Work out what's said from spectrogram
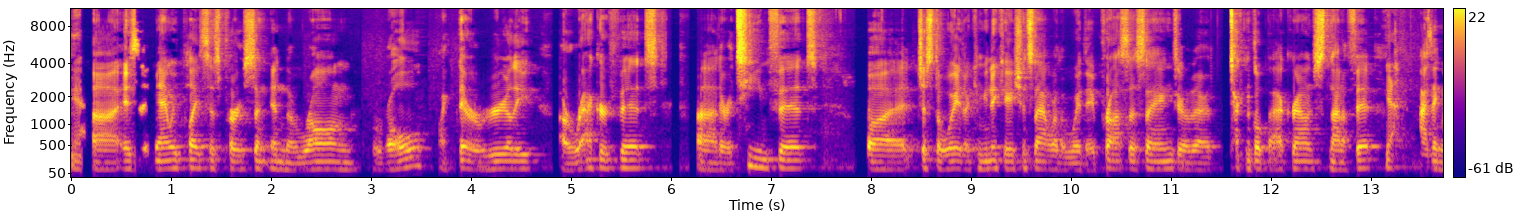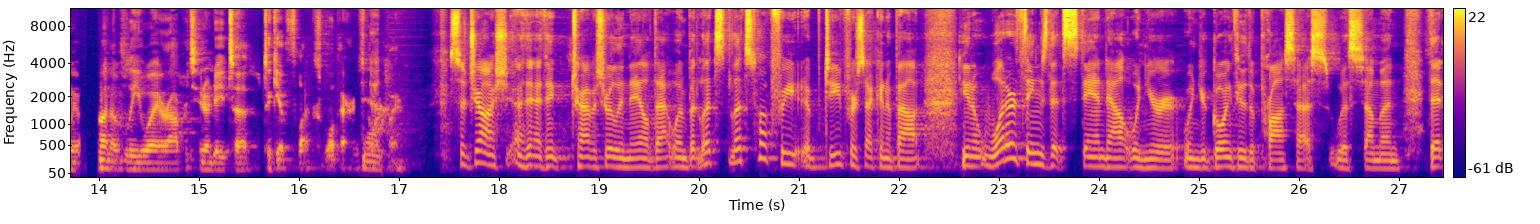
Yeah. Uh, is it, man, we place this person in the wrong role. Like they're really a racker fit, uh, they're a team fit, but just the way their communication's now or the way they process things or their technical background just not a fit. Yeah. I think we have a ton of leeway or opportunity to, to get flexible there. Yeah. So, Josh, I, th- I think Travis really nailed that one. But let's let's talk for you, to you for a second about you know what are things that stand out when you're when you're going through the process with someone that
